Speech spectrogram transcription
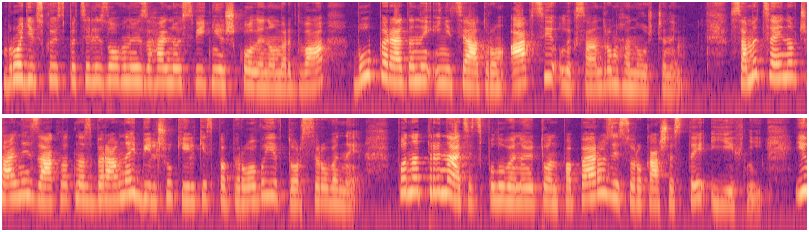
Бродівської спеціалізованої загальноосвітньої школи номер 2 був переданий ініціатором акції Олександром Ганущиним. Саме цей навчальний заклад назбирав найбільшу кількість паперової вторсировини – понад 13,5 тонн паперу зі 46 їхній. І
